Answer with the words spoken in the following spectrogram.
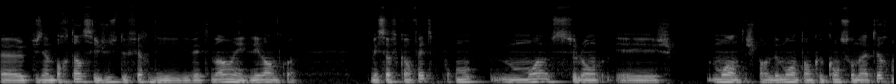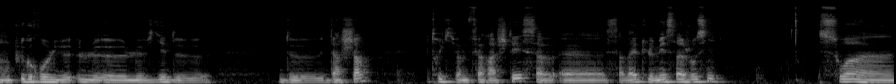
le plus important c'est juste de faire des, vêtements et de les vendre quoi. Mais sauf qu'en fait pour moi, selon, et je, moi je parle de moi en tant que consommateur, mon plus gros levier de d'achat, le truc qui va me faire acheter, ça, euh, ça va être le message aussi. Soit, euh,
